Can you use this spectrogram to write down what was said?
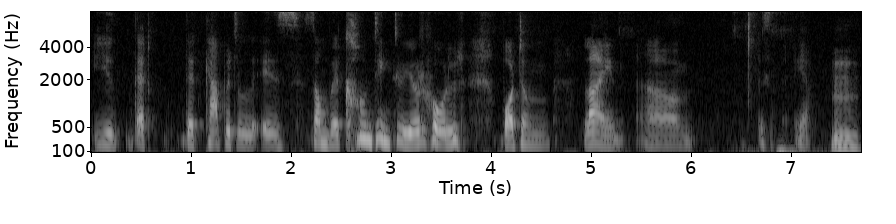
you that that capital is somewhere counting to your whole bottom line. Um, yeah. Mm.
